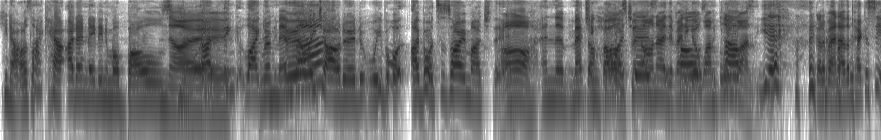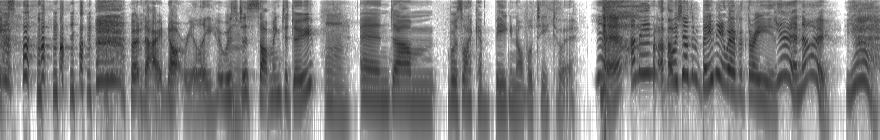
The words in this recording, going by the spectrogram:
You know, I was like, how I don't need any more bowls. No. I think like Remember? in early childhood, we bought. I bought so much there. Oh, and the matching The bowls. But, oh no, they've only got one blue cups. one. Yeah, Got to buy another pack of six. but no, not really. It was just something to do, and um, was like a big novelty to her. Yeah. I mean, But I thought she hasn't been anywhere for three years. yeah, no. Yeah.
